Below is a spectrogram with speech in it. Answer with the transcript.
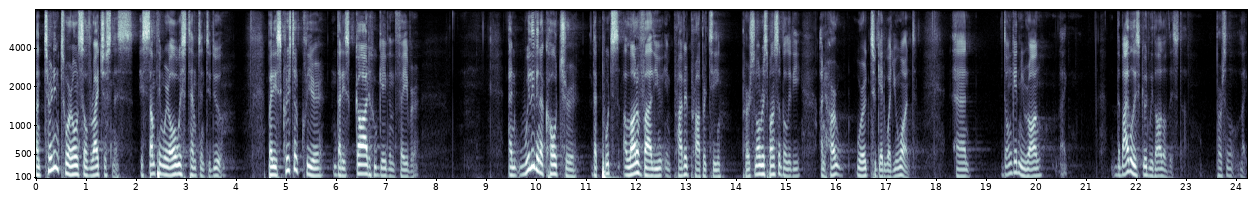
And turning to our own self righteousness is something we're always tempted to do. But it's crystal clear that it's God who gave them favor. And we live in a culture that puts a lot of value in private property, personal responsibility, and hard work to get what you want. And don't get me wrong, like the Bible is good with all of this stuff. Personal like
